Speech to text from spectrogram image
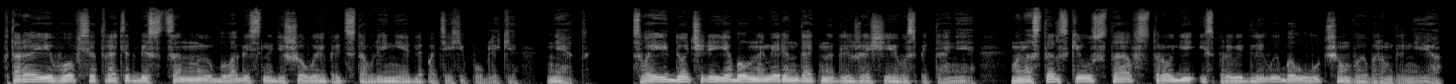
вторая и вовсе тратит бесценную благость на дешевые представления для потехи публики. Нет. Своей дочери я был намерен дать надлежащее воспитание. Монастырский устав, строгий и справедливый, был лучшим выбором для нее.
